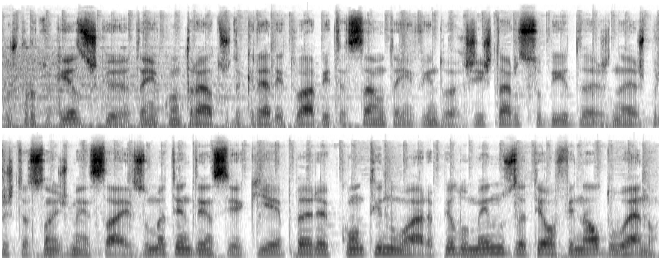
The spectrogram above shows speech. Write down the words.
Os portugueses que têm contratos de crédito à habitação têm vindo a registrar subidas nas prestações mensais, uma tendência que é para continuar, pelo menos até ao final do ano.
